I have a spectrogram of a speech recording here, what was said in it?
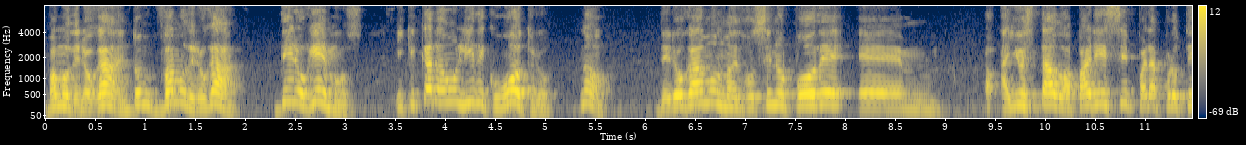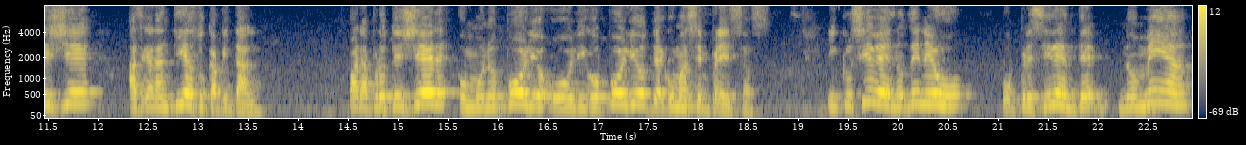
Vamos derogar, então vamos derogar. Deroguemos. E que cada um lide com o outro. Não. Derogamos, mas você não pode. Eh, aí o Estado aparece para proteger as garantias do capital, para proteger o monopólio ou oligopólio de algumas empresas. Inclusive, no DNU, o presidente nomeia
